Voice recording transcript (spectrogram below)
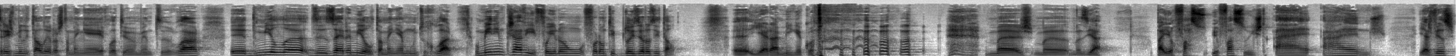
3 eh, mil e tal euros também é relativamente regular. De, mil a, de 0 a 1000 também é muito regular. O mínimo que já vi foram, foram tipo 2 euros e tal. Uh, e era a minha conta. mas, mas, mas. Yeah. Pá, eu faço, eu faço isto há, há anos. E às vezes...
